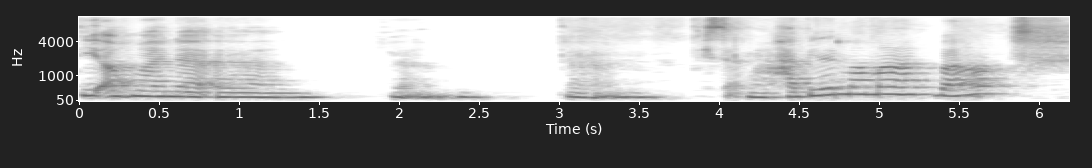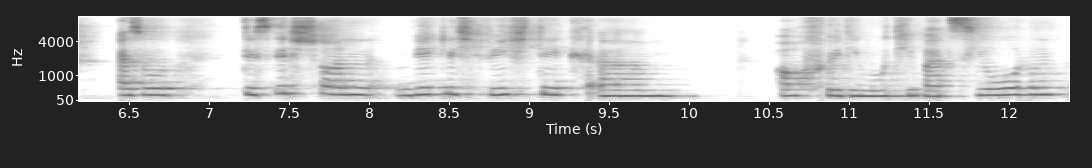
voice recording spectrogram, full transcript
die auch meine, äh, äh, äh, ich sag mal, Habilmama war. Also das ist schon wirklich wichtig, ähm, auch für die Motivation,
